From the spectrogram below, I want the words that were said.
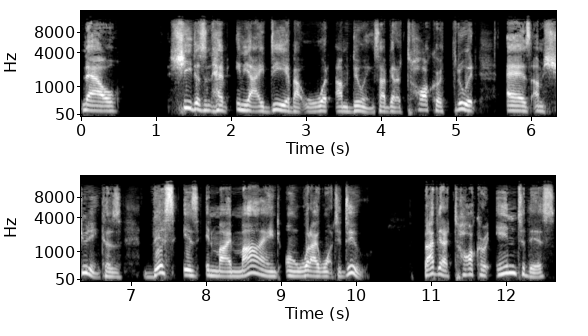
Now, she doesn't have any idea about what I'm doing. So I've got to talk her through it as I'm shooting because this is in my mind on what I want to do. But I've got to talk her into this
